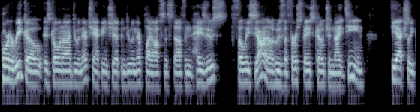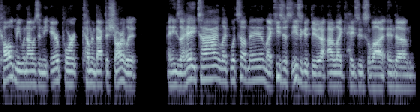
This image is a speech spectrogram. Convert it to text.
Puerto Rico is going on doing their championship and doing their playoffs and stuff. And Jesus Feliciano, who's the first base coach in 19, he actually called me when I was in the airport coming back to Charlotte. And he's like, Hey, Ty, like, what's up, man? Like, he's just, he's a good dude. I, I like Jesus a lot. And um,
